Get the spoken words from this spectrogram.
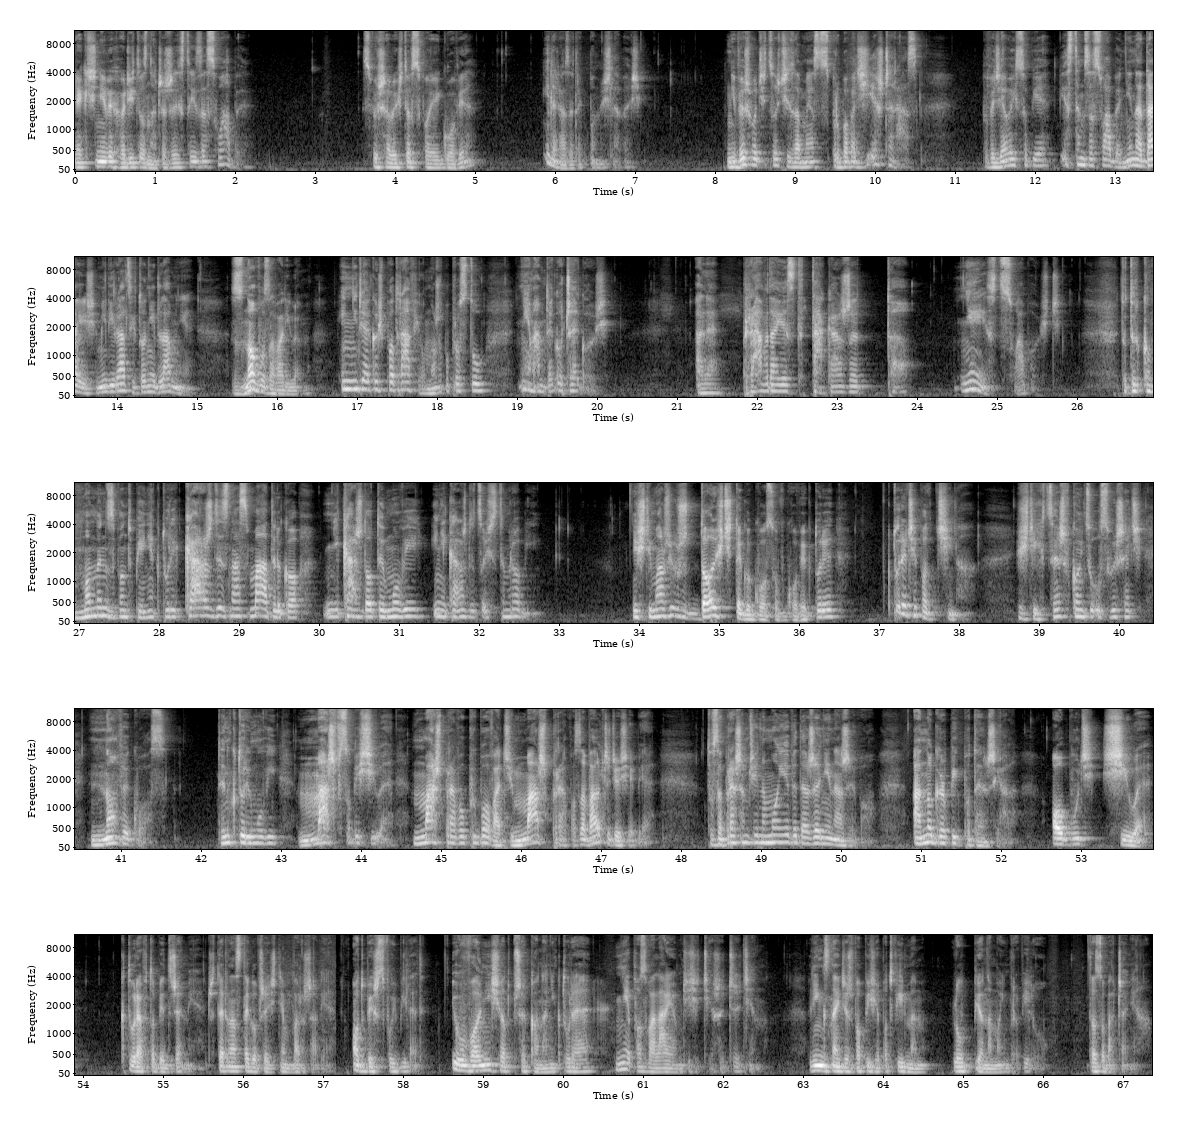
Jak ci nie wychodzi, to znaczy, że jesteś za słaby. Słyszałeś to w swojej głowie? Ile razy tak pomyślałeś? Nie wyszło ci coś zamiast spróbować jeszcze raz. Powiedziałeś sobie, jestem za słaby, nie nadaje się, mieli rację, to nie dla mnie. Znowu zawaliłem. Inni to jakoś potrafią, może po prostu nie mam tego czegoś. Ale prawda jest taka, że to nie jest słabość. To tylko moment zwątpienia, który każdy z nas ma, tylko nie każdy o tym mówi i nie każdy coś z tym robi. Jeśli masz już dość tego głosu w głowie, który, który cię podcina, jeśli chcesz w końcu usłyszeć nowy głos, ten, który mówi: Masz w sobie siłę, masz prawo próbować, masz prawo zawalczyć o siebie, to zapraszam cię na moje wydarzenie na żywo. Peak Potential. Obudź siłę, która w tobie drzemie. 14 września w Warszawie. Odbierz swój bilet i uwolnij się od przekonań, które nie pozwalają ci się cieszyć życiem. Link znajdziesz w opisie pod filmem lub bio na moim profilu. Do zobaczenia.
